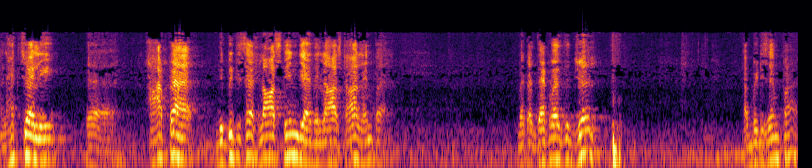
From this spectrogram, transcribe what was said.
And actually, uh, after the Britishers lost India, they lost all empire. Because that was the jewel of British Empire.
